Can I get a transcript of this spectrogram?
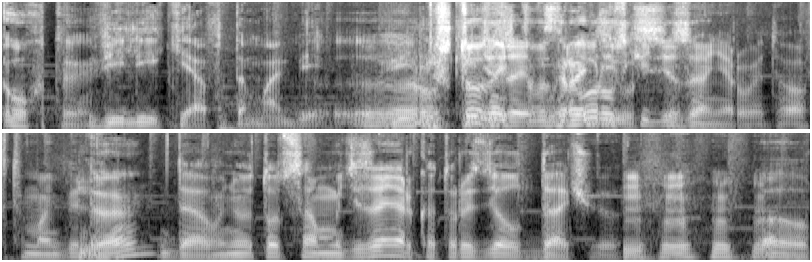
Ух ты. Великий автомобиль. Э, Великий. Что значит дизай- у него возродился? русский дизайнер у этого автомобиля. Да? у него тот самый дизайнер, который сделал дачу. Мгм. Э,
